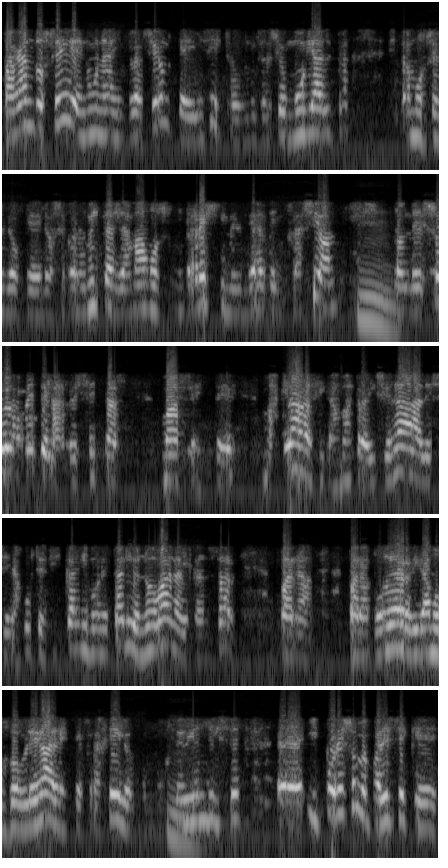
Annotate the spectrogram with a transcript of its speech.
pagándose en una inflación que, insisto, una inflación muy alta, estamos en lo que los economistas llamamos un régimen de alta inflación, mm. donde solamente las recetas más este, más clásicas, más tradicionales, el ajuste fiscal y monetario no van a alcanzar para, para poder, digamos, doblegar este flagelo, como usted mm. bien dice, eh, y por eso me parece que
